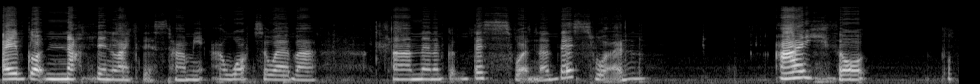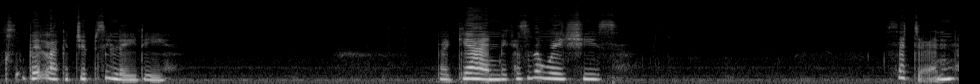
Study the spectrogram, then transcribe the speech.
I've got nothing like this, Tammie, uh, whatsoever. And then I've got this one. Now this one, I thought looks a bit like a gypsy lady. But again, because of the way she's sitting,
